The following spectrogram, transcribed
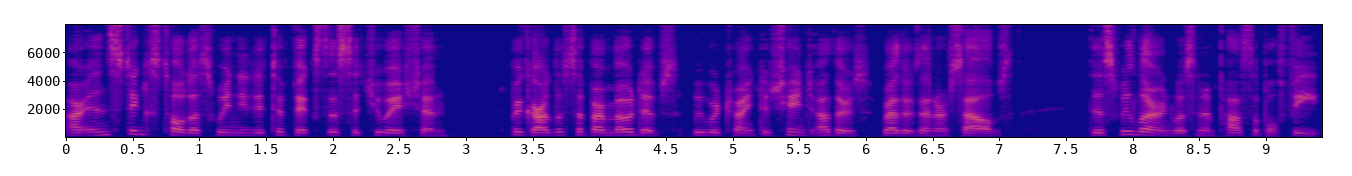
Our instincts told us we needed to fix the situation. Regardless of our motives, we were trying to change others rather than ourselves. This we learned was an impossible feat.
